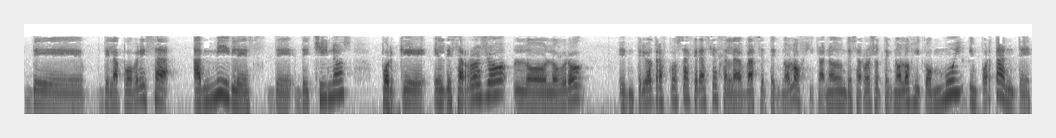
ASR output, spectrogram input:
de, de la pobreza a miles de, de chinos porque el desarrollo lo logró, entre otras cosas, gracias a la base tecnológica, ¿no? De un desarrollo tecnológico muy importante.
